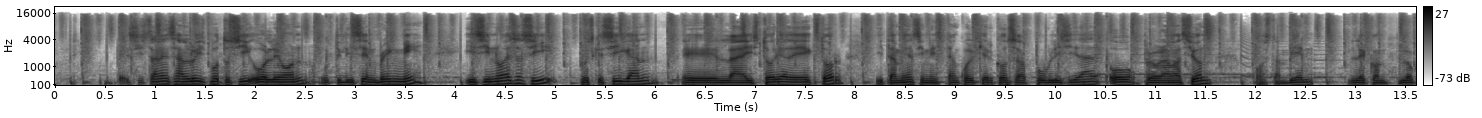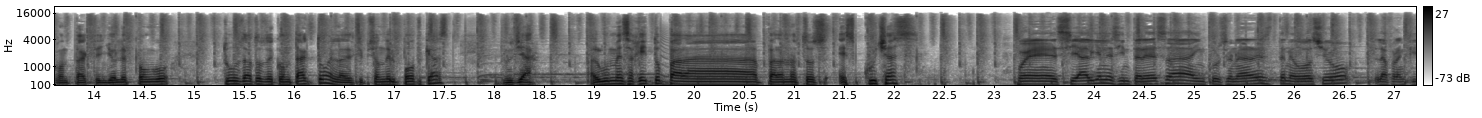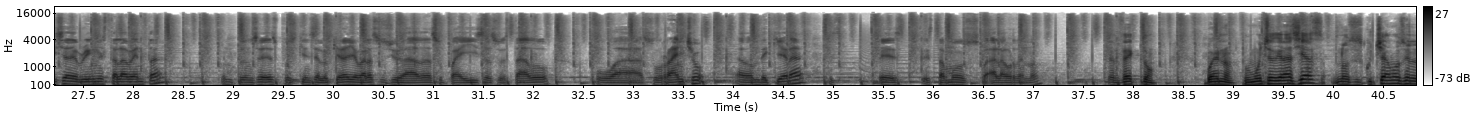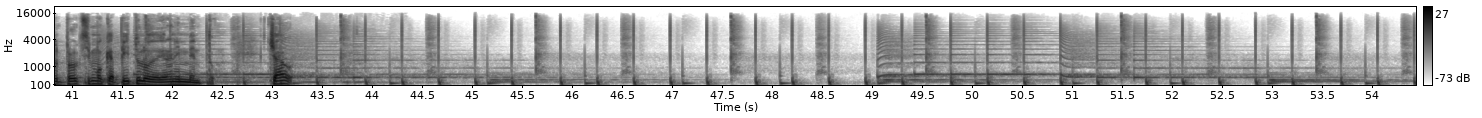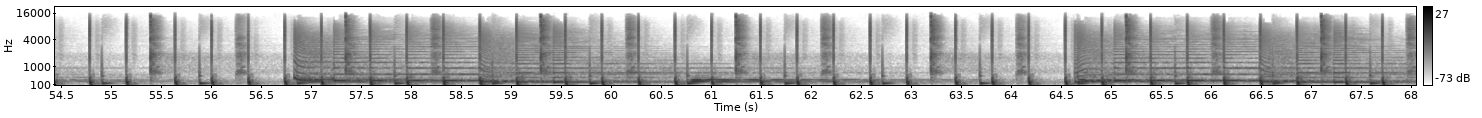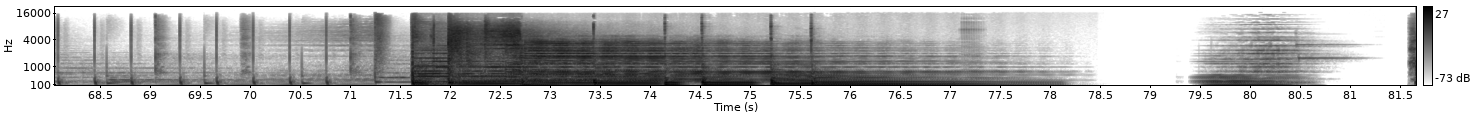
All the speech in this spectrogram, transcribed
si están en San Luis Potosí o León, utilicen Bring Me. Y si no es así, pues que sigan eh, la historia de Héctor y también si necesitan cualquier cosa, publicidad o programación, pues también le con- lo contacten. Yo les pongo tus datos de contacto en la descripción del podcast. Pues ya, ¿algún mensajito para, para nuestros escuchas? Pues si a alguien les interesa incursionar en este negocio, la franquicia de Bring Me está a la venta. Entonces, pues quien se lo quiera llevar a su ciudad, a su país, a su estado o a su rancho, a donde quiera, es- estamos a la orden, ¿no? Perfecto. Bueno, pues muchas gracias. Nos escuchamos en el próximo capítulo de Gran Invento. Chao.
